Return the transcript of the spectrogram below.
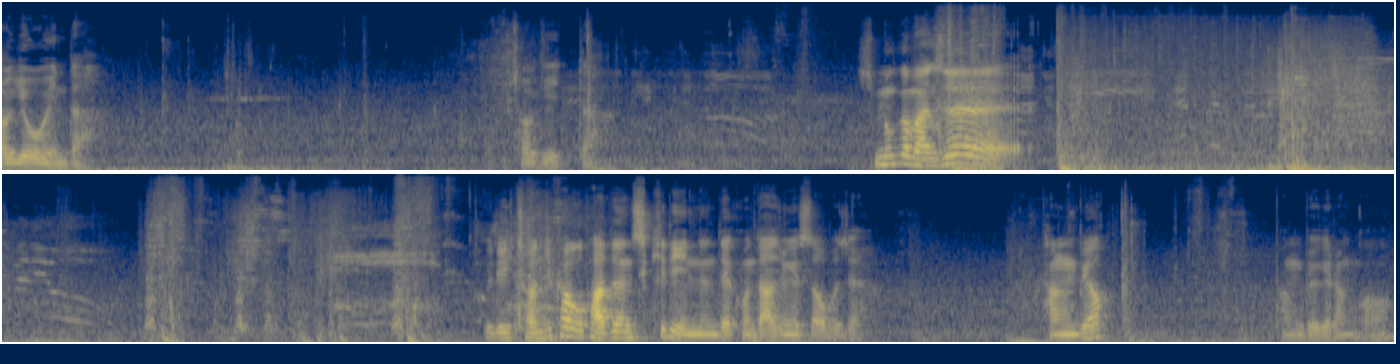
저기 보인다 저기 있다 신문가 만세 우리 전직하고 받은 스킬이 있는데 그건 나중에 써보자. 방벽? 방벽이란 거.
